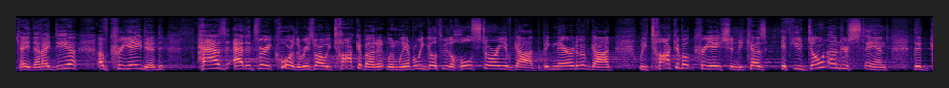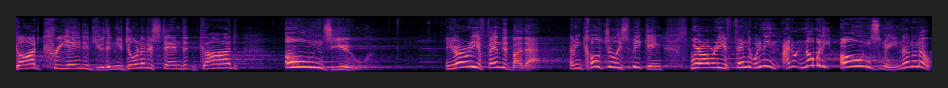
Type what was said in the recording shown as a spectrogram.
Okay, that idea of created has at its very core, the reason why we talk about it whenever we go through the whole story of God, the big narrative of God, we talk about creation because if you don't understand that God created you, then you don't understand that God owns you. And you're already offended by that. I mean, culturally speaking, we're already offended. What do you mean? I don't nobody owns me. No, no, no.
